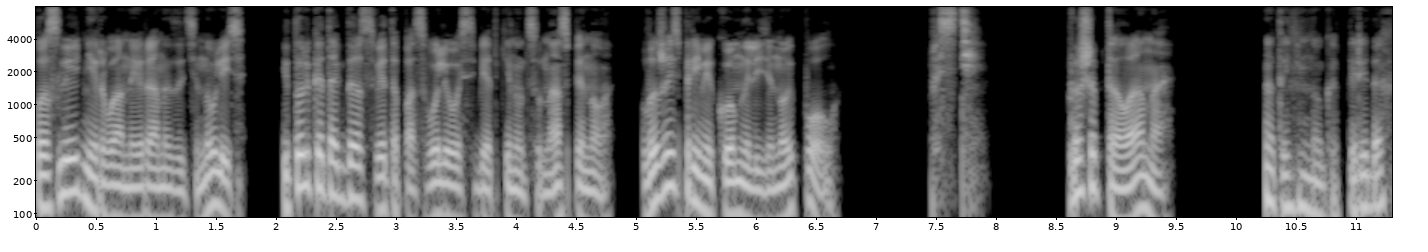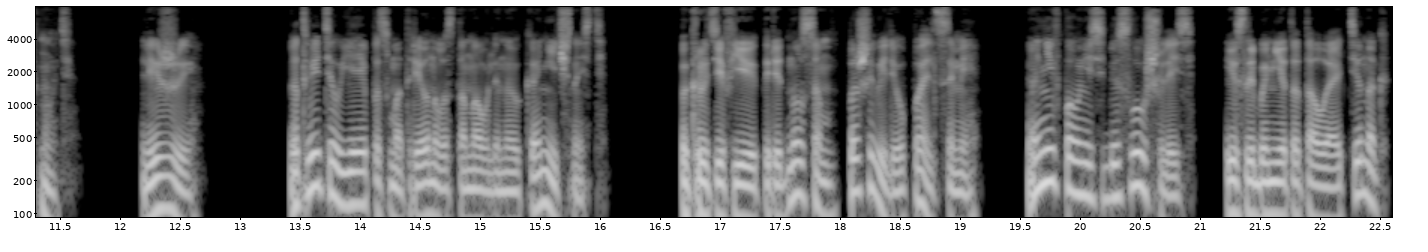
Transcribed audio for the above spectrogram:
Последние рваные раны затянулись, и только тогда Света позволила себе откинуться на спину, ложась прямиком на ледяной пол. «Прости», — прошептала она. «Надо немного передохнуть. Лежи». Ответил я и посмотрел на восстановленную конечность. Покрутив ее перед носом, пошевелил пальцами. Они вполне себе слушались. Если бы не этот алый оттенок,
